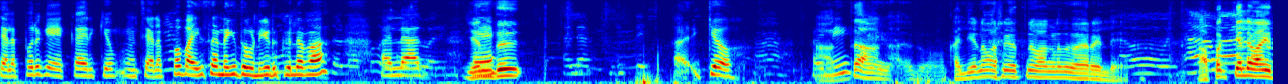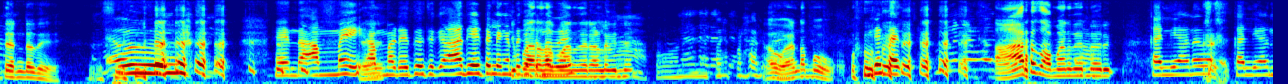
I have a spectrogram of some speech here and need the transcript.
ചിലപ്പോൾ ഒരു കേക്കായിരിക്കും. ചിലപ്പോൾ പൈസ ഉണ്ടെങ്കിൽ തുണി എടുക്കില്ലമ്മ. അല്ലാതെ എന്ത്? ആ- കല്യാണ വാർഷികത്തിന് വാങ്ങണത് വേറെ അല്ലേ? അപ്പക്കല്ലേ വാങ്ങി തരേണ്ടത്. എന്താ അമ്മേ അമ്മയുടെ അടുത്ത് വെച്ചൊക്കെ ആദ്യമായിട്ടല്ലേ ഇങ്ങനത്തെ വേണ്ട പോവും ആരാ സമ്മാനം തരുന്നവര്? ഒരു കല്യാണ കല്യാണ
